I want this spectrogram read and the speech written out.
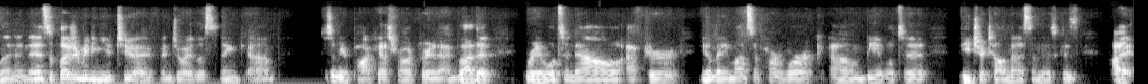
Lynn. And it's a pleasure meeting you too. I've enjoyed listening um, to some of your podcasts, Rocker. And I'm glad that we're able to now, after you know many months of hard work, um, be able to feature telemedicine this because I,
